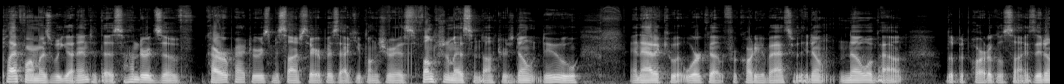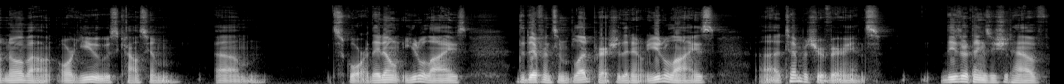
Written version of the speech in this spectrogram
platform as we got into this, hundreds of chiropractors, massage therapists, acupuncturists, functional medicine doctors don't do an adequate workup for cardiovascular. They don't know about lipid particle size. They don't know about or use calcium um, score. They don't utilize the difference in blood pressure. They don't utilize uh, temperature variance. These are things you should have,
